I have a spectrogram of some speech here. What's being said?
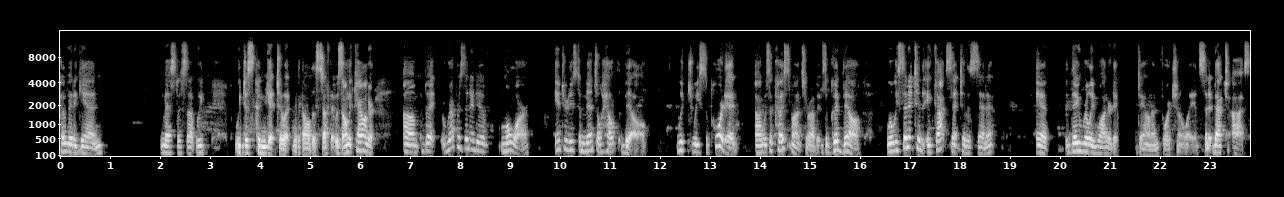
COVID again messed us up. We we just couldn't get to it with all the stuff that was on the calendar. Um, but Representative Moore introduced a mental health bill, which we supported. I was a co-sponsor of it. It was a good bill. Well, we sent it to the, it got sent to the Senate, and they really watered it down, unfortunately, and sent it back to us.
